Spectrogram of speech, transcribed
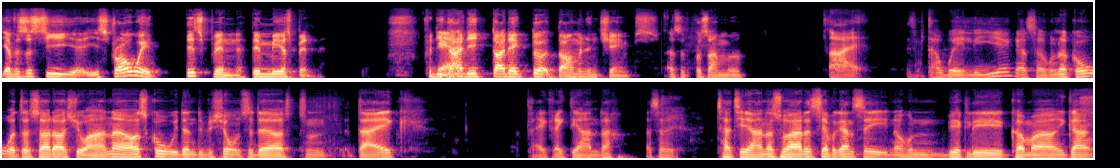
jeg vil så sige, i strawweight, det er spændende, det er mere spændende. Fordi Ja. der, er det ikke, der er det ikke do- dominant champs, altså på samme måde. Nej, der er Li, ikke? Altså, hun er god, og der, så er der også Joanna er også god i den division, så det er også sådan, der er ikke, der er ikke rigtig andre. Altså, Tatiana Suarez, jeg vil gerne se, når hun virkelig kommer i gang,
